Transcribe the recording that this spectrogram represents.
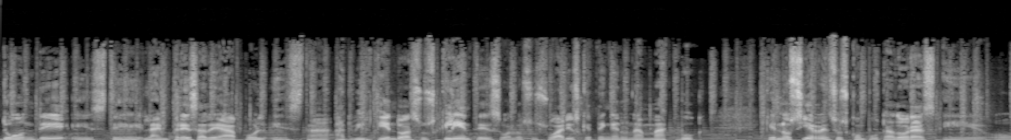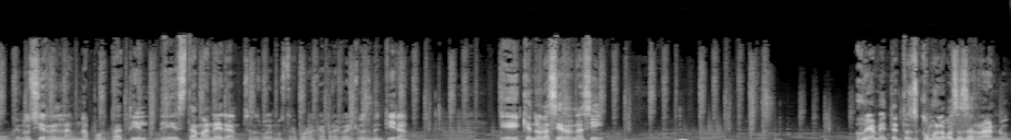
donde este, la empresa de Apple está advirtiendo a sus clientes o a los usuarios que tengan una MacBook que no cierren sus computadoras eh, o que no cierren una portátil de esta manera. Se los voy a mostrar por acá para que vean que no es mentira. Eh, que no la cierren así. Obviamente, entonces, ¿cómo la vas a cerrar, no?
